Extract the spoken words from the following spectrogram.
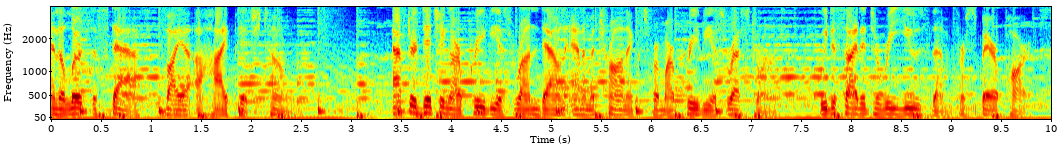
and alert the staff via a high-pitched tone. After ditching our previous rundown animatronics from our previous restaurant, we decided to reuse them for spare parts.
